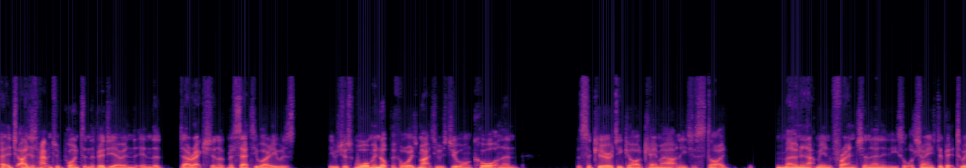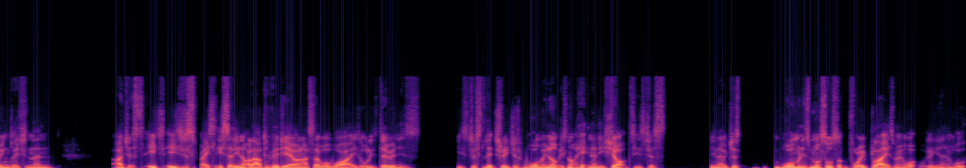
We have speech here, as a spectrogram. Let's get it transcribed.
I just happened to point in the video in in the direction of Musetti, where he was he was just warming up before his match. He was due on court, and then the security guard came out and he just started moaning at me in French, and then he sort of changed a bit to English, and then I just he, he just basically said he's not allowed to video, and I said, well, why? He's all he's doing is he's just literally just warming up. He's not hitting any shots. He's just you know just warming his muscles up before he plays. I mean, what you know, well,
